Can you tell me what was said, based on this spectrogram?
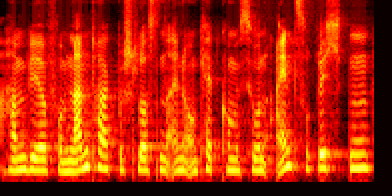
haben wir vom Landtag beschlossen, eine Enquete-Kommission einzurichten,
